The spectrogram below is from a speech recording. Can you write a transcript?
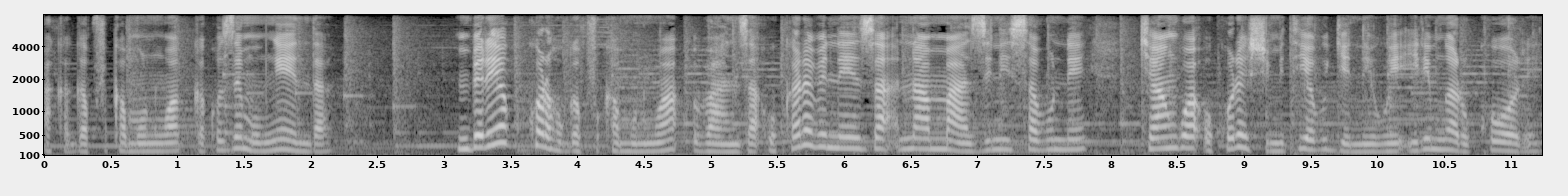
aka gapfukamunwa gakoze mu mwenda. Mbere yo gukora ku gapfukamunwa banza ukarabe neza n'amazi n'isabune cyangwa ukoresha imiti yabugenewe irimo arukore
